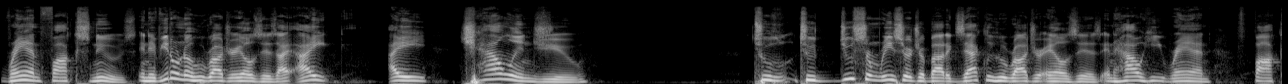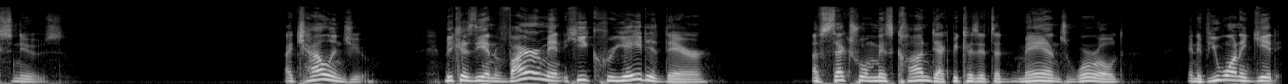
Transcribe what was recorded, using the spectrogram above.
ran Fox News, and if you don't know who Roger Ailes is, I I, I challenge you to to do some research about exactly who Roger Ailes is and how he ran Fox News. I challenge you because the environment he created there of sexual misconduct because it's a man's world. And if you want to get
